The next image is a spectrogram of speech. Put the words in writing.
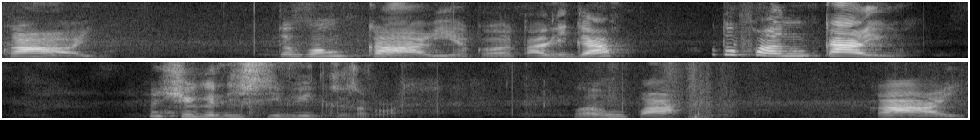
Cai. Então vamos cair agora, tá ligado? Eu tô falando caiu. Não chega desse vídeo agora. Vamos pra. Cai.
